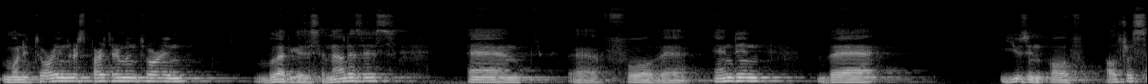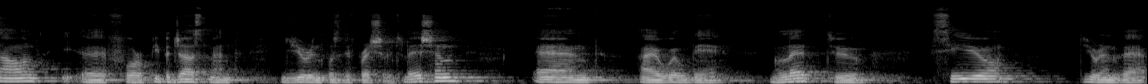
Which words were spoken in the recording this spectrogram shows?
monitoring, respiratory monitoring, blood gases analysis, and uh, for the ending, the using of ultrasound uh, for PEEP adjustment during positive pressure ventilation and I will be glad to see you during the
